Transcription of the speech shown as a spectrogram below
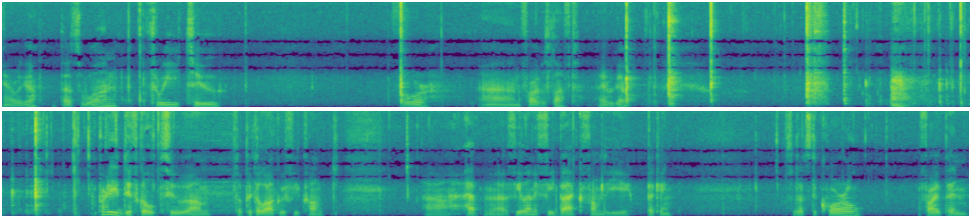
There we go. That's one, three, two, four, and five is left. There we go. Pretty difficult to um, to pick a lock if you can't uh, have uh, feel any feedback from the picking. So that's the Coral 5 pin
